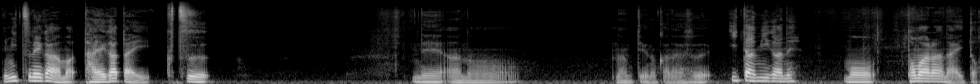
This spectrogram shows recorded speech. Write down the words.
で3つ目が、まあ、耐え難い苦痛。であの何て言うのかな。痛みがねもう止まらないと。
